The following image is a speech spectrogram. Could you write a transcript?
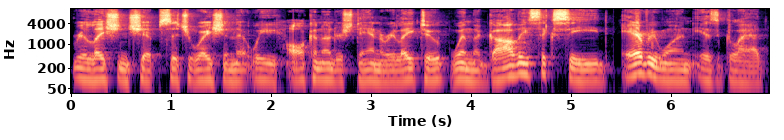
relationship situation that we all can understand and relate to. When the godly succeed, everyone is glad.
